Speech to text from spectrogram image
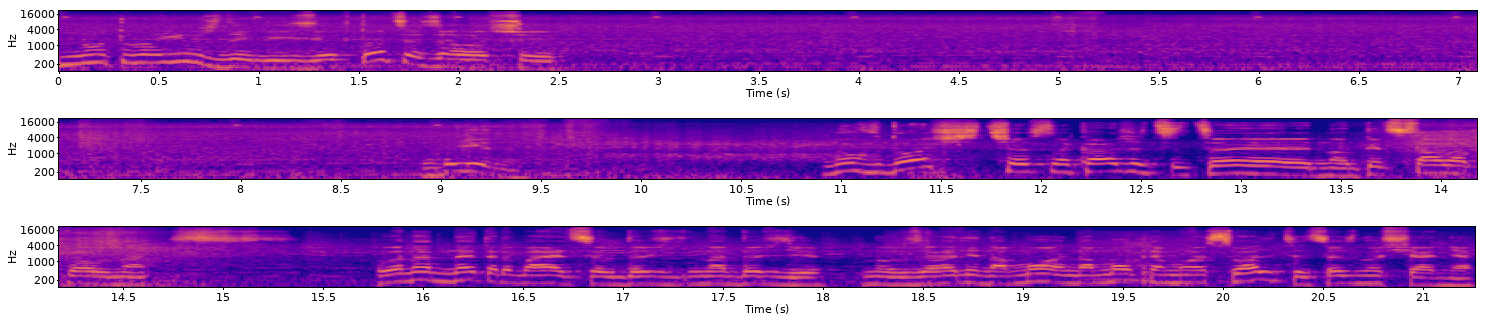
Ну твою ж дивізію, хто це залишив? Блін. Ну в дощ, чесно кажучи, це ну, підстава повна. Вона не тримається в дож... на дожді. Ну, взагалі на, мо... на мокрому асфальті це знущання.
